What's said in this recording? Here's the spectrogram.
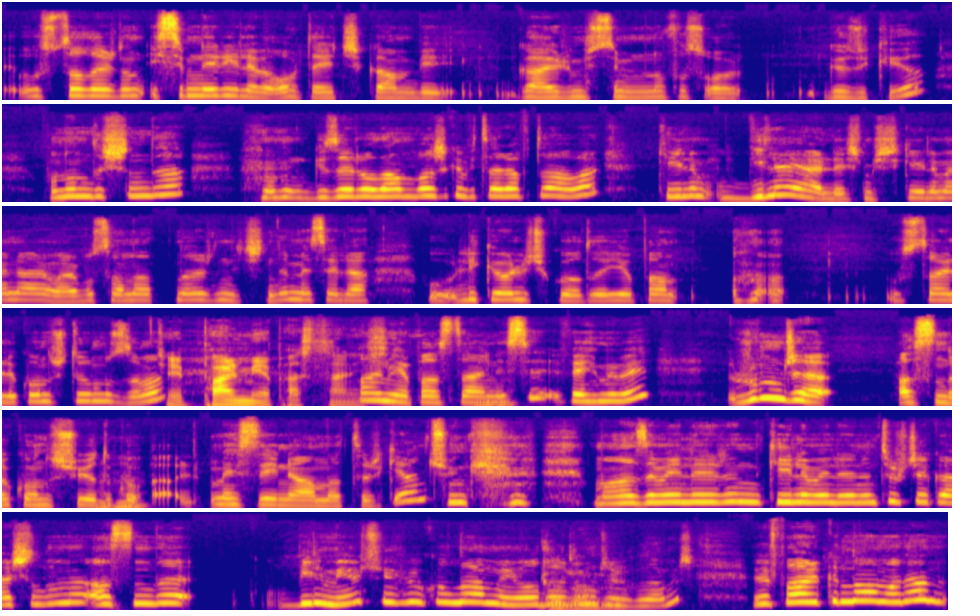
e, ustaların isimleriyle ortaya çıkan bir gayrimüslim nüfus gözüküyor. Bunun dışında güzel olan başka bir taraf daha var. Kelim, dile yerleşmiş kelimeler var bu sanatların içinde. Mesela bu likörlü çikolatayı yapan ustayla konuştuğumuz zaman. Şey, Palmiye Pastanesi. Palmiye Pastanesi Hı -hı. Fehmi Bey Rumca aslında konuşuyorduk Hı -hı. mesleğini anlatırken. Çünkü malzemelerin, kelimelerin Türkçe karşılığını aslında bilmiyor çünkü kullanmıyor. O da Rumca kullanmış. Ve farkında olmadan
